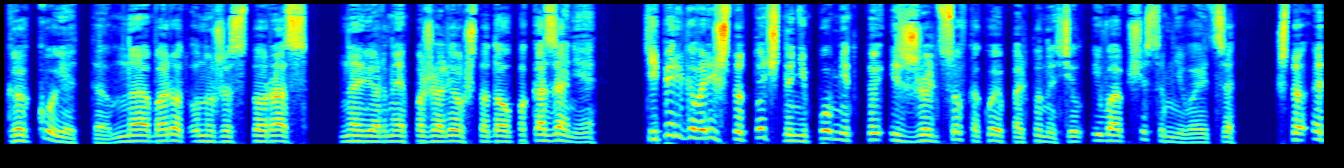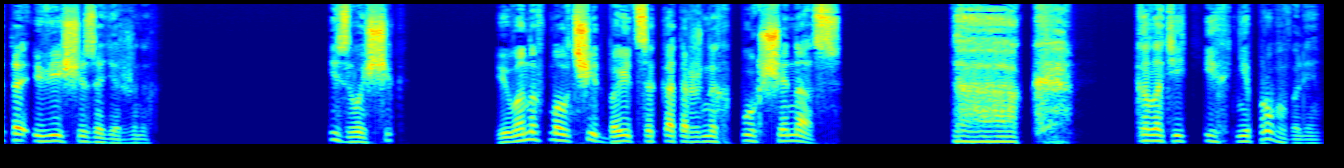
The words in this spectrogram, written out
Какое там? Наоборот, он уже сто раз, наверное, пожалел, что дал показания. Теперь говорит, что точно не помнит, кто из жильцов какое пальто носил, и вообще сомневается, что это вещи задержанных. Извозчик. Иванов молчит, боится каторжных пуще нас. Так, колотить их не пробовали.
